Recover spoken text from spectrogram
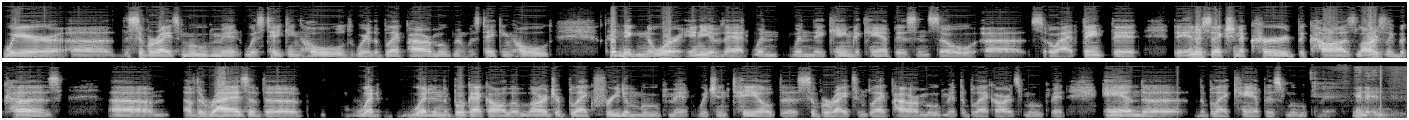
where uh, the civil rights movement was taking hold, where the Black Power movement was taking hold, couldn't ignore any of that when when they came to campus. And so, uh, so I think that the intersection occurred because largely because um, of the rise of the what what in the book I call the larger Black freedom movement, which entailed the civil rights and Black Power movement, the Black arts movement, and the the Black campus movement. And, and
